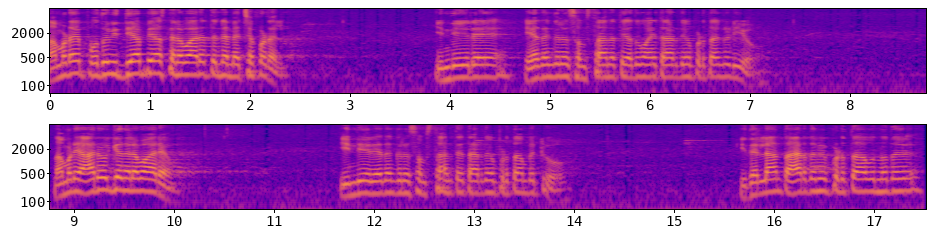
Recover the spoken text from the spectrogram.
നമ്മുടെ പൊതുവിദ്യാഭ്യാസ നിലവാരത്തിന്റെ മെച്ചപ്പെടൽ ഇന്ത്യയിലെ ഏതെങ്കിലും സംസ്ഥാനത്തെ അതുമായി താരതമ്യപ്പെടുത്താൻ കഴിയോ? നമ്മുടെ ആരോഗ്യ നിലവാരം ഇന്ത്യയിൽ ഏതെങ്കിലും സംസ്ഥാനത്തെ താരതമ്യപ്പെടുത്താൻ പറ്റുമോ ഇതെല്ലാം താരതമ്യപ്പെടുത്താവുന്നത്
